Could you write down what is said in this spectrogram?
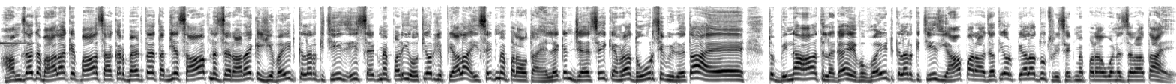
हमजा जब आला के पास आकर बैठता है, तब ये साफ़ नज़र आ रहा है कि ये वाइट कलर की चीज़ इस साइड में पड़ी होती है और ये प्याला इस साइड में पड़ा होता है। लेकिन जैसे ही कैमरा दूर से भी लेता है तो बिना हाथ लगाए वो वाइट कलर की चीज़ यहाँ पर आ जाती है और प्याला दूसरी साइड में पड़ा हुआ नज़र आता है।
